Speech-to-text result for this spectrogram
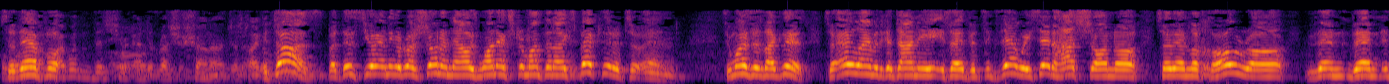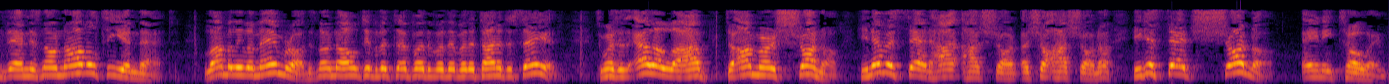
So well, therefore, why wouldn't this year end at Rosh Hashanah just like it does? But this year ending at Rosh Hashanah now is one extra month than I expected it to end. So one says like this. So Elam Gadani, so if it's exactly, he said Hashana, so then Lechora, then, then, then there's no novelty in that. Lamali Lamemra, there's no novelty for the, for the, for the, for the Tana to say it. So when it says Elalav to Amar Shana, he never said Hashana, uh, Hashana, he just said Shana. Any toem.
